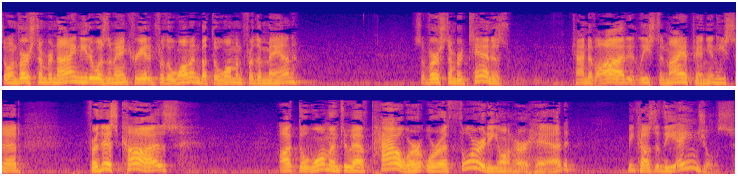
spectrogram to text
So in verse number 9, neither was the man created for the woman, but the woman for the man. So verse number 10 is kind of odd, at least in my opinion. He said, For this cause ought the woman to have power or authority on her head because of the angels.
